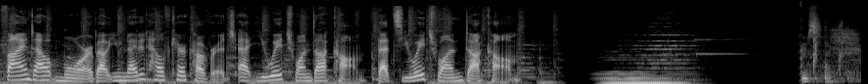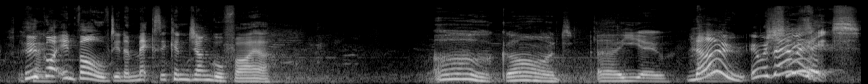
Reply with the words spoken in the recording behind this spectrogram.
Find out more about United Healthcare coverage at uh1.com. That's uh1.com. Who got involved in a Mexican jungle fire? Oh God, uh, you. No, it was Ellie. Shit.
